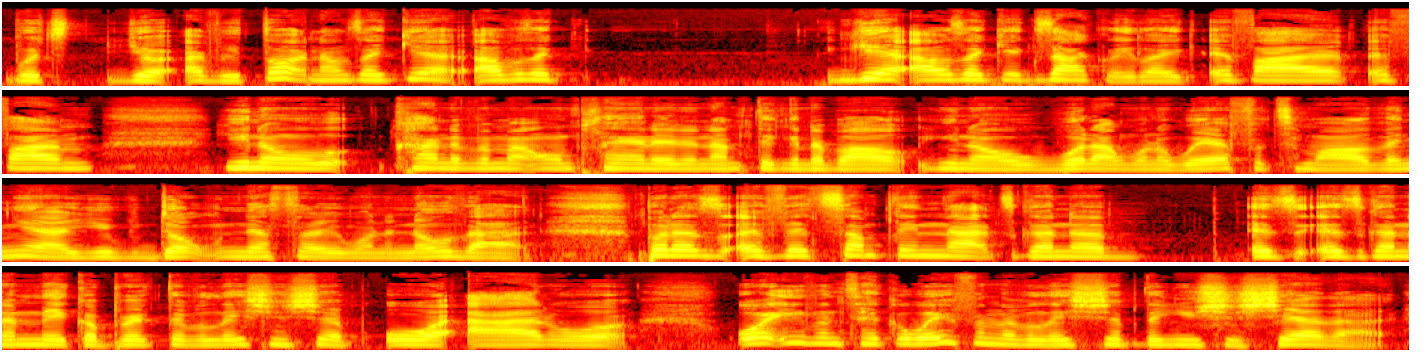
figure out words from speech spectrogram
what your every thought, and I was like, yeah, I was like, yeah, I was like, exactly. Like if I if I'm, you know, kind of in my own planet and I'm thinking about, you know, what I want to wear for tomorrow, then yeah, you don't necessarily want to know that. But as if it's something that's gonna is, is gonna make or break the relationship or add or or even take away from the relationship, then you should share that.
